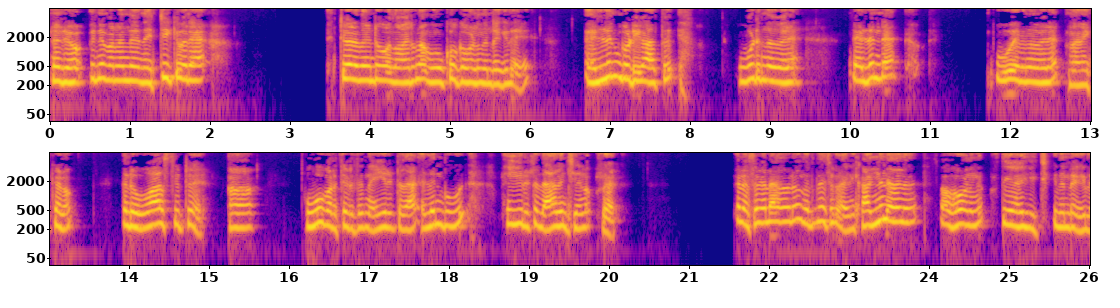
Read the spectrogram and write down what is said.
പിന്നെ പിന്നെ പറയുന്നത് നെറ്റിക്ക് വരെ നെറ്റ് വരെ നീണ്ടു പോകുന്ന ഉയർന്ന മൂക്കൊക്കെ വേണമെന്നുണ്ടെങ്കിൽ എള്ളിൻ കൊടി കാത്ത് ഓടുന്നത് വരെ എള്ളിന്റെ പൂ വരുന്നത് വരെ നനയ്ക്കണം. എന്നിട്ട് ഉപവാസിച്ചിട്ട് ആ പൂവ് പറിച്ചെടുത്ത് നെയ്യിലിട്ട് ദാ എല്ലൻ പൂവ് നെയ്യിലിട്ട് ദാനം ചെയ്യണം എന്നാണ്. രസകരമായ നിർദ്ദേശങ്ങളാണ്. കണ്ണിനാണ് സ്വഭാവമാണെന്ന് പ്രത്യേകമായി ഇച്ഛിക്കുന്നുണ്ടെങ്കിൽ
